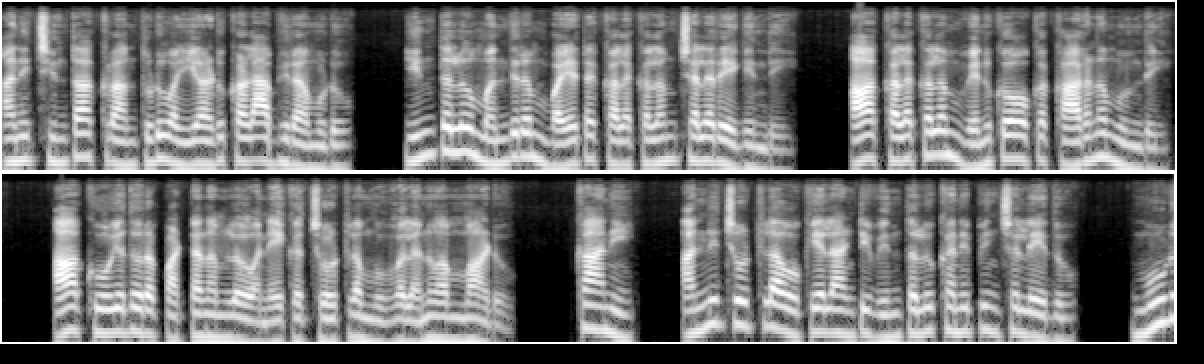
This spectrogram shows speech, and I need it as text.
అని చింతాక్రాంతుడు అయ్యాడు కళాభిరాముడు. ఇంతలో మందిరం బయట కలకలం చెలరేగింది. ఆ కలకలం వెనుక ఒక కారణం ఉంది. ఆ కూయదొర పట్టణంలో అనేక చోట్ల మువ్వలను అమ్మాడు. కాని అన్ని చోట్ల ఒకేలాంటి వింతలు కనిపించలేదు. మూడు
